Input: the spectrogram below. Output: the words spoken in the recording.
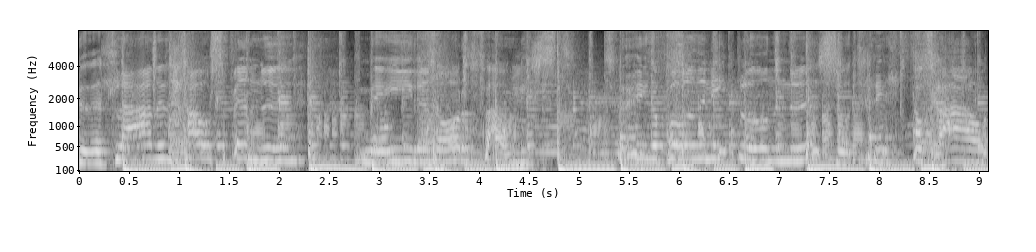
Taktu þér hlaðið háspennu Meir en orð fálýst Taugabóðin í blóðinu Svo trillt og káttís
